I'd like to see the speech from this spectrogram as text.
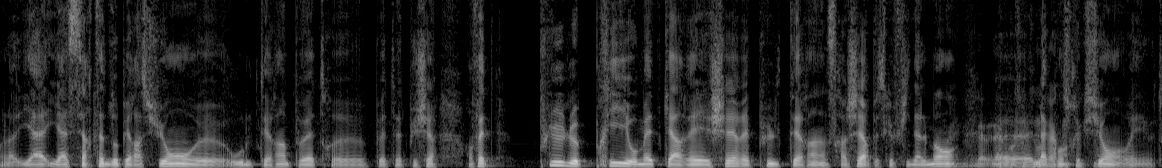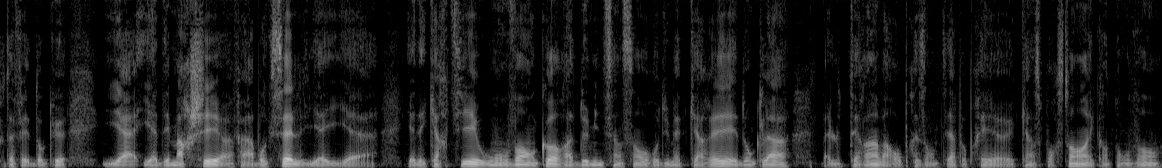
Voilà, il y a, il y a certaines opérations où le terrain peut être peut être plus cher. En fait, plus le prix au mètre carré est cher et plus le terrain sera cher, parce que finalement, la, construction, oui, tout à fait. Donc, euh, il y, a, y, a, des marchés, enfin à Bruxelles, il y a, y, a, y a, des quartiers où on vend encore à 2500 euros du mètre carré, et donc là, bah, le terrain va représenter à peu près 15%, euh, et quand on vend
